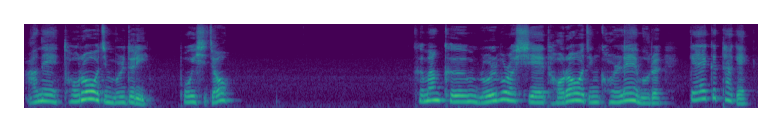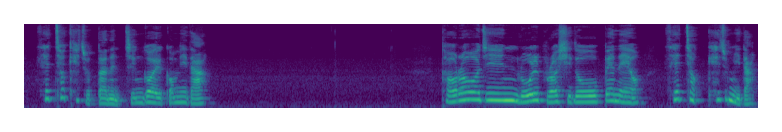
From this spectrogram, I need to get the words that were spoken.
안에 더러워진 물들이 보이시죠? 그만큼 롤브러쉬에 더러워진 걸레의 물을 깨끗하게 세척해줬다는 증거일 겁니다. 더러워진 롤 브러쉬도 빼내어 세척해줍니다.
